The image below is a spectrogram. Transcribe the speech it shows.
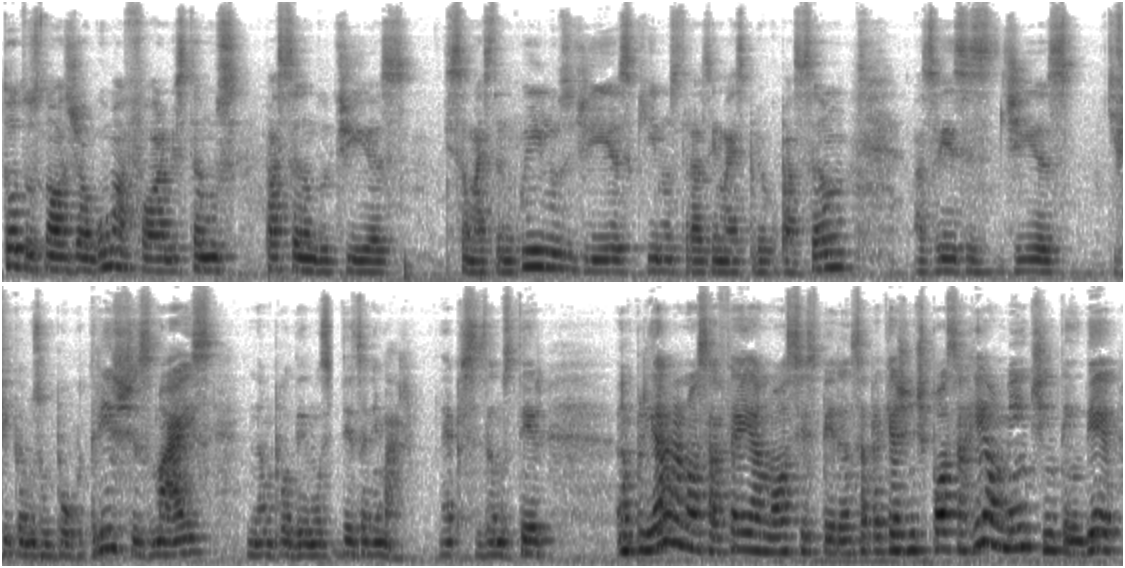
todos nós de alguma forma estamos passando dias que são mais tranquilos, dias que nos trazem mais preocupação, às vezes dias que ficamos um pouco tristes, mas não podemos desanimar, né? Precisamos ter ampliar a nossa fé e a nossa esperança para que a gente possa realmente entender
